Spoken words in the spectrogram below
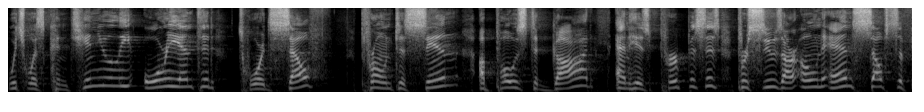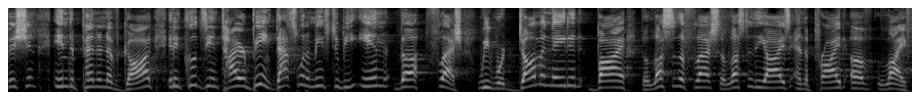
which was continually oriented towards self, prone to sin, opposed to God and his purposes, pursues our own ends, self sufficient, independent of God. It includes the entire being. That's what it means to be in the flesh. We were dominated by the lust of the flesh, the lust of the eyes, and the pride of life.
